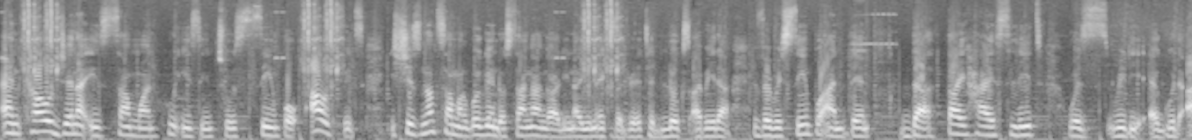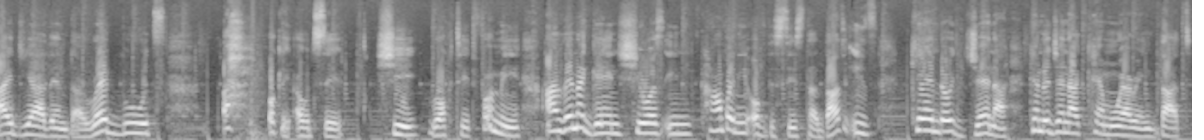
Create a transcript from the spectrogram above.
and Kyle Jenner is someone who is into simple outfits. She's not someone we're going to sanganga, you know, you know, exaggerated looks. Abida very simple and then the thigh high slit was really a good idea. Then the red boots. Ah, okay, I would say she rocked it for me. And then again, she was in company of the sister. That is Kendall Jenner. Kendall Jenner came wearing that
